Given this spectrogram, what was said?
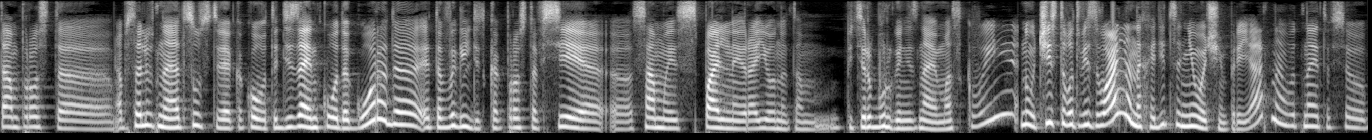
там просто абсолютное отсутствие какого-то дизайн-кода города. Это выглядит как просто все э, самые спальные районы там Петербурга, не знаю, Москвы. Ну, чисто вот визуально находиться не очень приятно вот на это все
